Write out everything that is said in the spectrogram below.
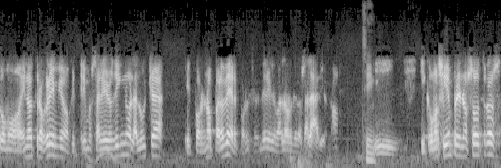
como en otros gremios que tenemos salarios dignos, la lucha es por no perder, por defender el valor de los salarios, ¿no? Sí. Y, y como siempre nosotros,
